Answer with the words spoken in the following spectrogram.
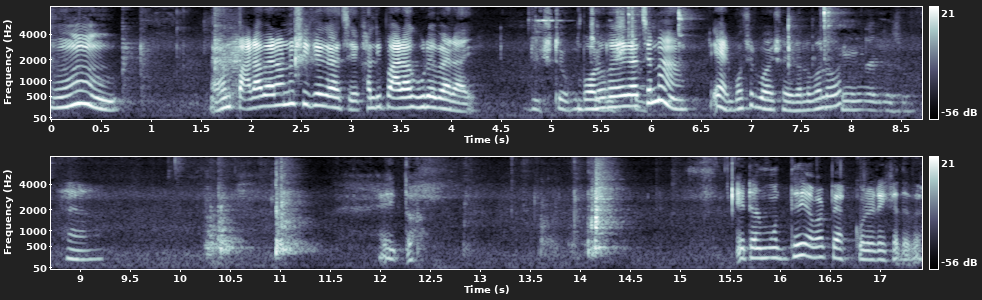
হুম। এখন পাড়া বেড়ানো শিখে গেছে খালি পাড়া ঘুরে বেড়ায়। বড় হয়ে গেছে না? এক বছর বয়স হয়ে গেল বলো। হ্যাঁ। এই তো। এটার মধ্যেই আবার প্যাক করে রেখে দেবে।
